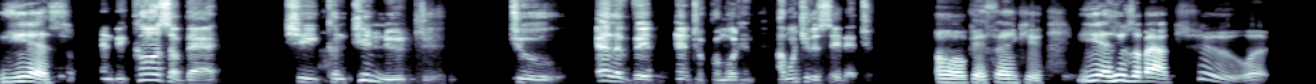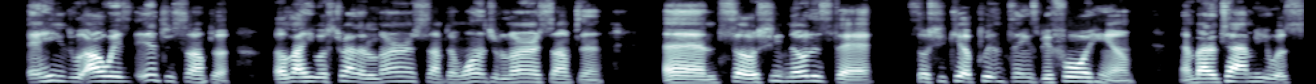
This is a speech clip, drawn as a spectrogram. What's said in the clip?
Yes. And because of that, she continued to, to elevate and to promote him. I want you to say that too. Oh, okay. Thank you. Yeah, he was about two, uh, and he was always into something. Uh, like he was trying to learn something, wanted to learn something. And so she noticed that. So she kept putting things before him. And by the time he was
